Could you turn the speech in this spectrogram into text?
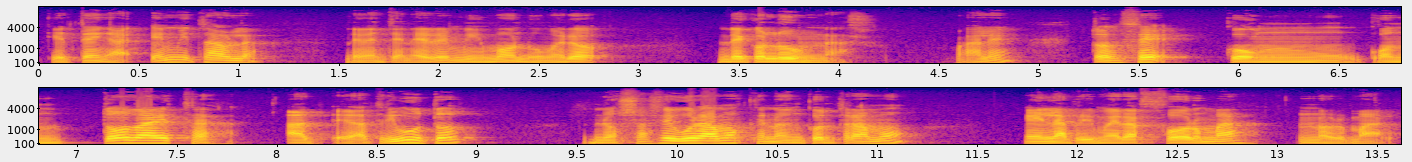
que tenga en mi tabla deben tener el mismo número de columnas, ¿vale? Entonces, con, todos estos atributos, nos aseguramos que nos encontramos en la primera forma normal,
